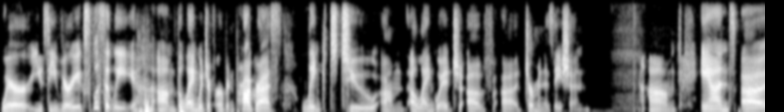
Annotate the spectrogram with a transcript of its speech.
where you see very explicitly um, the language of urban progress linked to um, a language of uh, Germanization. Um, and, uh,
